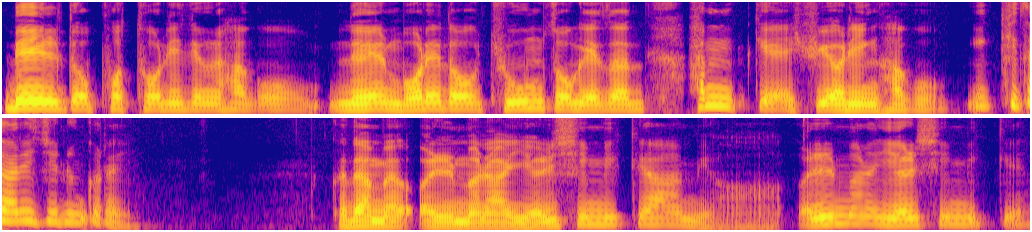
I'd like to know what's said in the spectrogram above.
내일도 포토 리딩을 하고 내일 모레도 주음 속에서 함께 쉐어링하고 이 기다려지는 거래. 그 다음에 얼마나 열심히 있게 하며 얼마나 열심히 있게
